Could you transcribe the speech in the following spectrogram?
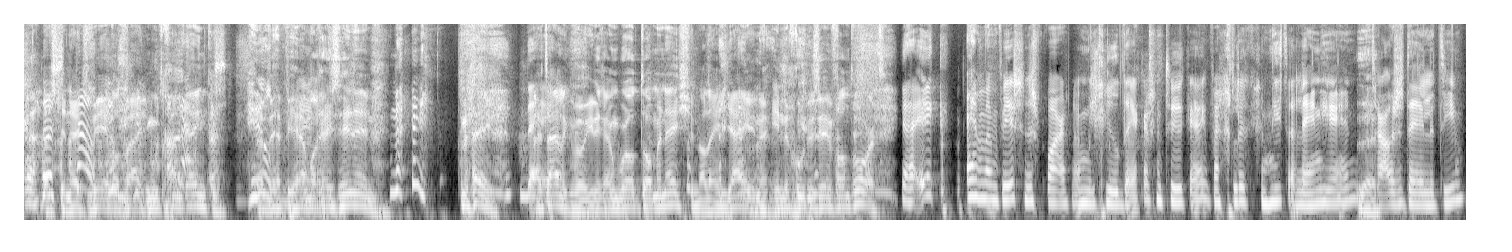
Ja. Als je ineens wereldwijd moet gaan ja, denken. Daar heb je helemaal geen zin in. Nee. Nee. nee. uiteindelijk wil iedereen world domination. Alleen jij in de, in de goede zin van het woord. Ja, ik en mijn businesspartner Michiel Dekkers natuurlijk. Hè. Ik ben gelukkig niet alleen hierin. Nee. Trouwens het hele team.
